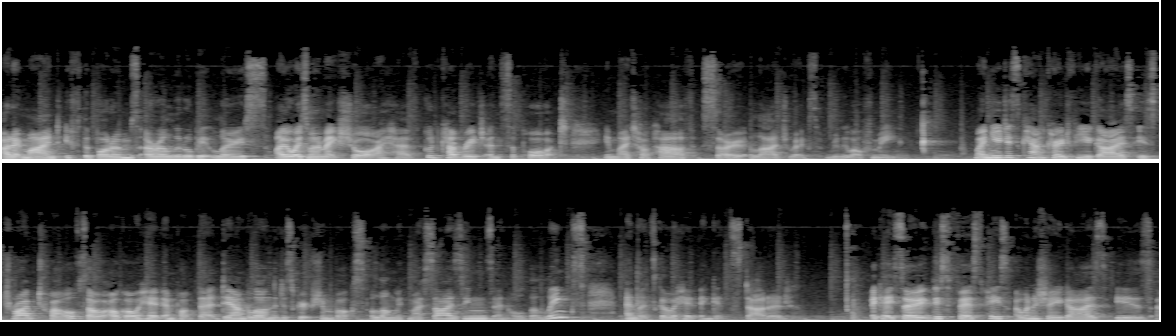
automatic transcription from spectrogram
I don't mind if the bottoms are a little bit loose. I always wanna make sure I have good coverage and support in my top half, so a large works really well for me. My new discount code for you guys is TRIBE12, so I'll go ahead and pop that down below in the description box along with my sizings and all the links, and let's go ahead and get started. Okay, so this first piece I wanna show you guys is a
